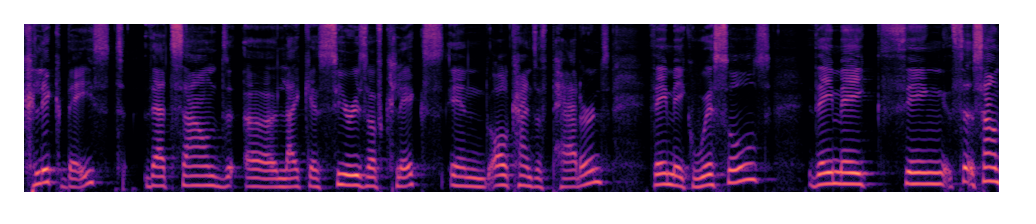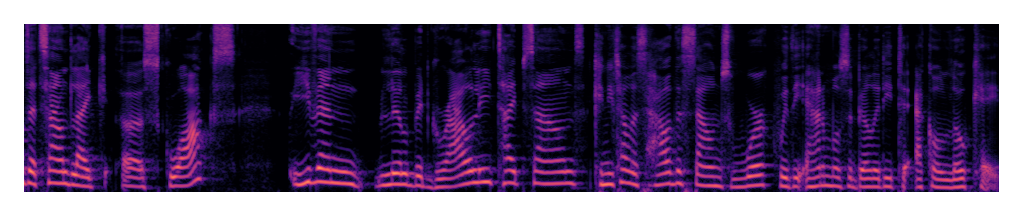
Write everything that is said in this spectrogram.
click based, that sound uh, like a series of clicks in all kinds of patterns. They make whistles. They make thing, th- sounds that sound like uh, squawks. Even a little bit growly type sounds. Can you tell us how the sounds work with the animal's ability to echolocate?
